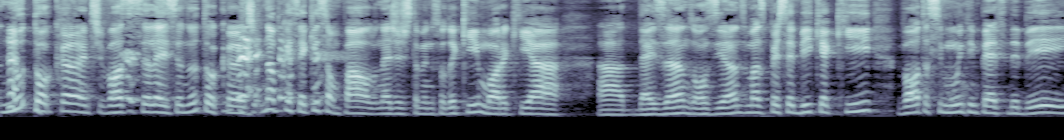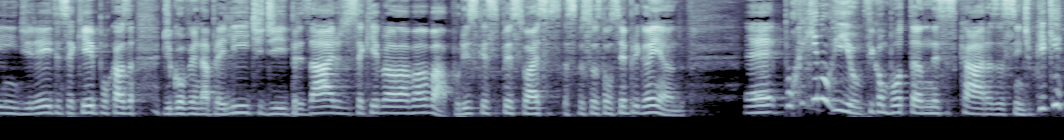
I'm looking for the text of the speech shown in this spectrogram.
No, no tocante, Vossa Excelência, no tocante. Não, porque assim, aqui em São Paulo, né? A gente também não sou daqui, moro aqui há, há 10 anos, 11 anos, mas percebi que aqui volta-se muito em PSDB, em direita, isso aqui, por causa de governar pra elite, de empresários, isso aqui, blá blá blá blá. Por isso que esses pessoais, as pessoas estão sempre ganhando. É, por que, que no Rio ficam botando nesses caras assim? Tipo, o que que,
